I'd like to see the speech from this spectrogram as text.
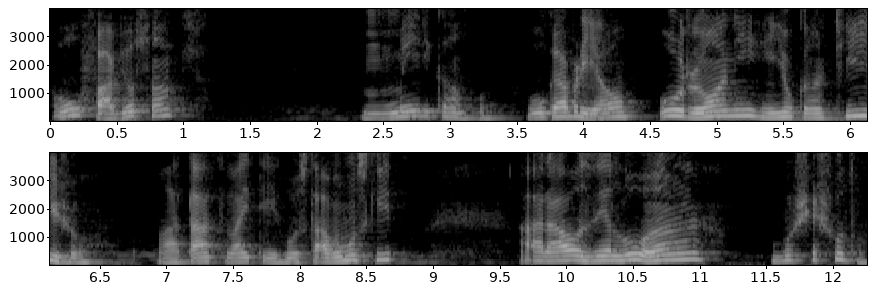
o Fábio Santos, meio de campo, o Gabriel, o Rony e o Cantijo. O ataque vai ter Gustavo Mosquito, Arauz e Luan Bochechudo.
